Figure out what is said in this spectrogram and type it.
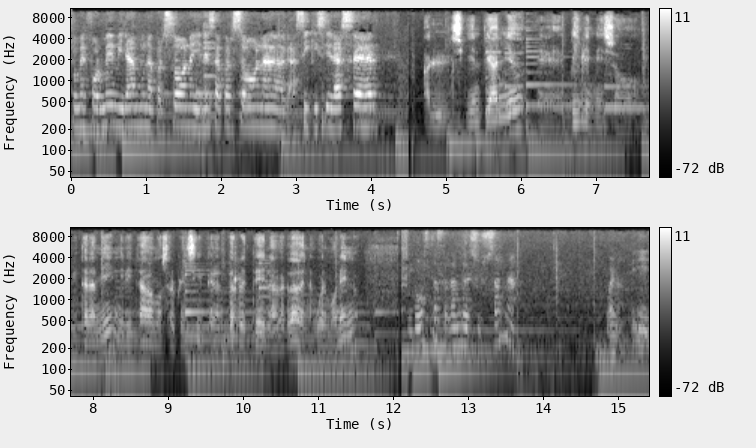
yo me formé mirando una persona y en esa persona así quisiera ser. Al siguiente año, eh, Billy me hizo militar a mí, militábamos al principio en el PRT La Verdad, en Nahuel Moreno. Digo, ¿vos estás hablando de Susana? Bueno, y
